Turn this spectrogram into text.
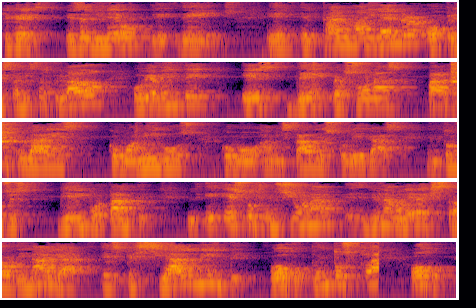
¿qué crees? Es el dinero de, de ellos. El, el, Private Money Lender o prestamistas privado, obviamente es de personas particulares como amigos, como amistades, colegas. Entonces, bien importante. E, esto funciona eh, de una manera extraordinaria, especialmente, ojo, puntos claros. Ojo,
